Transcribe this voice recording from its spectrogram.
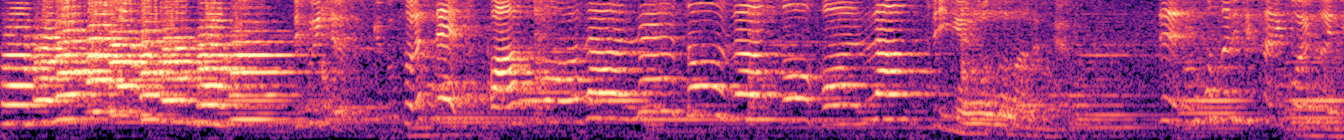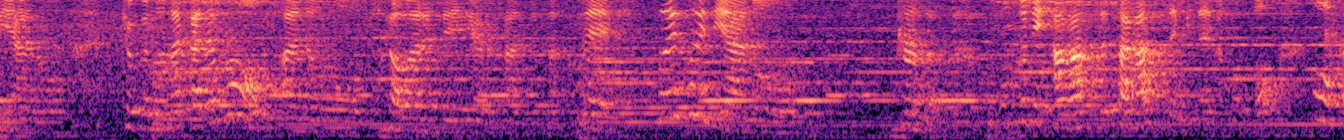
って吹いてるんですけどそれってファソラレドラソファラっていう音なんですよ。で本当に実際にこういうふうにあの曲の中でもあの使われているような感じなのでそういうふうにあのなんだったら本当に上がって下がってみたいなことを考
